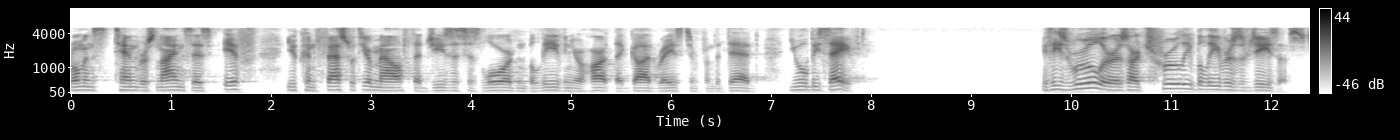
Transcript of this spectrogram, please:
Romans 10, verse 9 says, If you confess with your mouth that Jesus is Lord and believe in your heart that God raised him from the dead, you will be saved. If these rulers are truly believers of Jesus,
